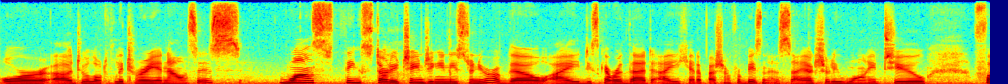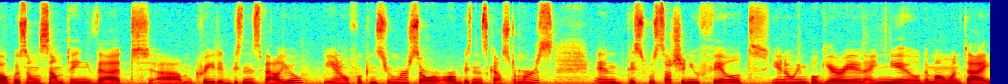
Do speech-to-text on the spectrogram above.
or uh, do a lot of literary analysis. Once things started changing in Eastern Europe, though, I discovered that I had a passion for business. I actually wanted to focus on something that um, created business value, you know, for consumers or, or business customers. And this was such a new field, you know, in Bulgaria. I knew the moment I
